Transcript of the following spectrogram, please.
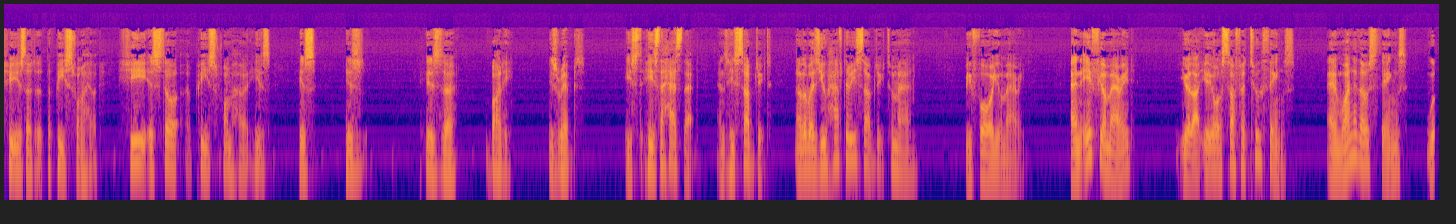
She's the, the piece from her. She is still a peace from her. His his his his uh, body, his ribs. He's he's the has that, and he's subject. In other words, you have to be subject to man before you're married, and if you're married, like, you'll suffer two things, and one of those things will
